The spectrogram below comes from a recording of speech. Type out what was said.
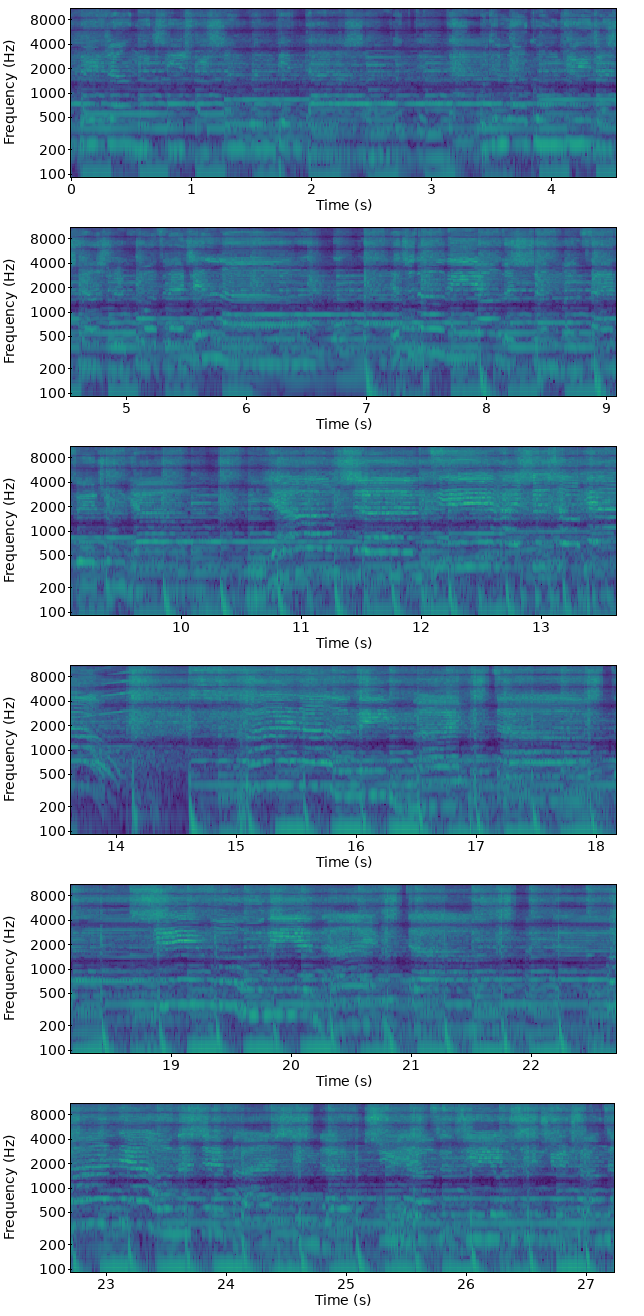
会让你情绪神魂颠倒，摩天楼恐惧就像是活在监牢。要知道你要的什么才最重要，你要身体还是钞票？快乐你买不到，幸福你也买不到。关掉那些烦心的，需要自己用心去创造，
